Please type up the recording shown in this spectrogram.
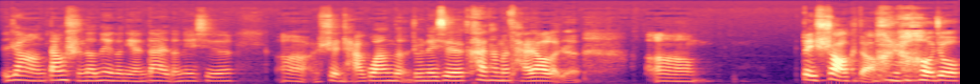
让当时的那个年代的那些，呃，审查官们，就是那些看他们材料的人，嗯，被 shock 的，然后就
